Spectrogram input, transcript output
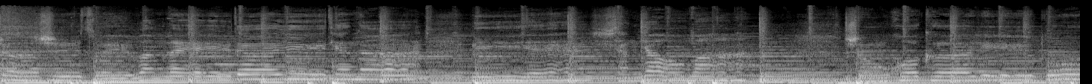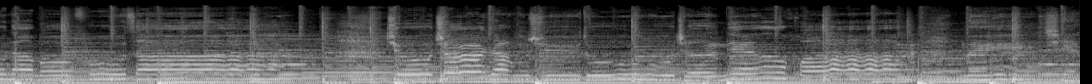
这是最完美的一天啊，你也想要吗？生活可以不那么复杂，就这样虚度着年华，没牵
